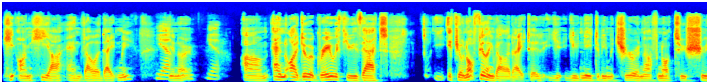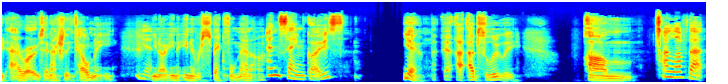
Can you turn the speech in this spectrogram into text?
he, I'm here and validate me." Yeah. You know, Yeah. um, and I do agree with you that if you're not feeling validated, you, you need to be mature enough not to shoot arrows and actually tell me, Yeah. you know, in in a respectful manner. And same goes. Yeah, a- a- absolutely. Um, I love that.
